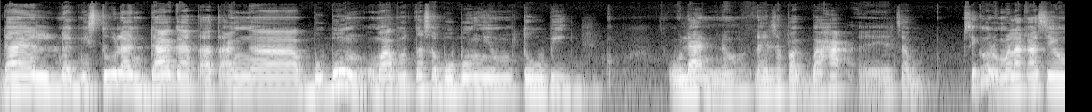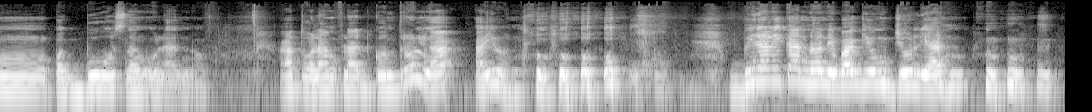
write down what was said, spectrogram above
dahil nagmistulang dagat at ang ah, bubong umabot na sa bubong yung tubig ulan no? Dahil sa pagbaha eh, sa, siguro malakas yung pagbuhos ng ulan no? At walang flood control nga ayun. Binalikan no ni Bagyong Julian.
